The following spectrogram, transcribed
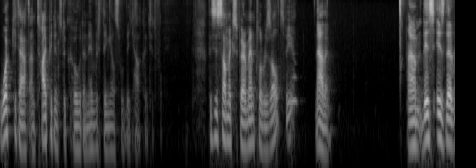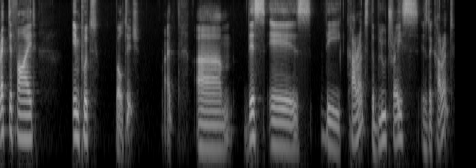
work it out and type it into the code, and everything else will be calculated for. This is some experimental results for you. Now then, um, this is the rectified input voltage right? Um, this is the current. The blue trace is the current.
